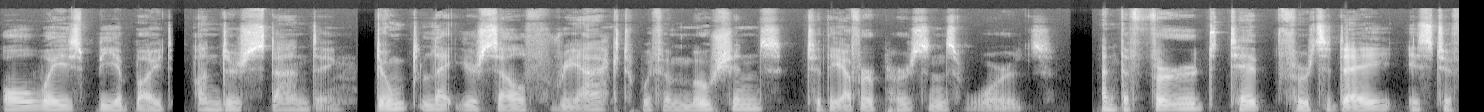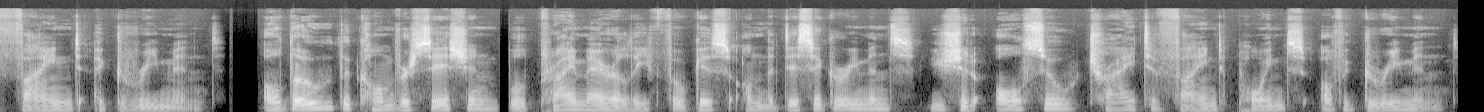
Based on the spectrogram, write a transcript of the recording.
always be about understanding. Don't let yourself react with emotions to the other person's words. And the third tip for today is to find agreement. Although the conversation will primarily focus on the disagreements, you should also try to find points of agreement.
